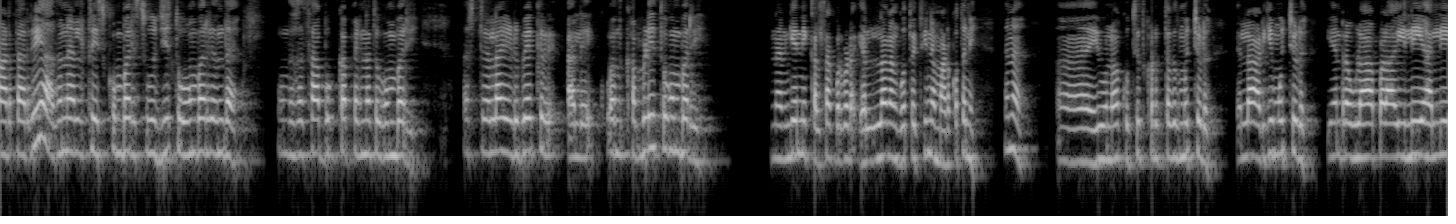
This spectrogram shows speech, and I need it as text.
ಮಾಡ್ತಾರೆ ರೀ ಅದನ್ನೆಲ್ಲ ತಿಸ್ಕೊಂಬರ್ರಿ, ಸೂಜಿ ತೊಗೊಂಬರ್ರಿ ಅಂದ. ಒಂದು ಹೊಸ ಬುಕ್ಕ ಪೆನ್ನ ತೊಗೊಂಬರ್ರಿ. ಅಷ್ಟೆಲ್ಲ ಇಡ್ಬೇಕ್ರಿ, ಅಲ್ಲಿ ಒಂದು ಕಂಬಳಿ ತೊಗೊಂಬರ್ರಿ. ನನಗೆ ನೀ ಕಲ್ಸಕ್ಕೆ ಬರಬೇಡ, ಎಲ್ಲ ನಂಗೆ ಗೊತ್ತೈತಿ, ನಾ ಮಾಡ್ಕೊತೀನಿ. ಏನ? ಇವನ ಕುಚ್ಚಿದ ಕಡೆ ತೆಗೆದು ಮುಚ್ಚಿಡು, ಎಲ್ಲ ಅಡುಗೆ ಮುಚ್ಚಿಡು. ಏನರ ಹುಳ, ಪಳ, ಇಲ್ಲಿ, ಅಲ್ಲಿ,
